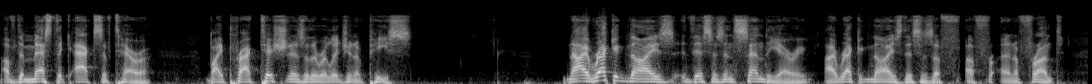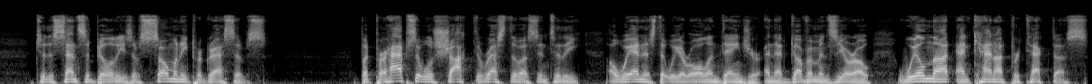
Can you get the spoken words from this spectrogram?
of domestic acts of terror by practitioners of the religion of peace? Now, I recognize this as incendiary. I recognize this as a, a, an affront to the sensibilities of so many progressives but perhaps it will shock the rest of us into the awareness that we are all in danger and that government zero will not and cannot protect us.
